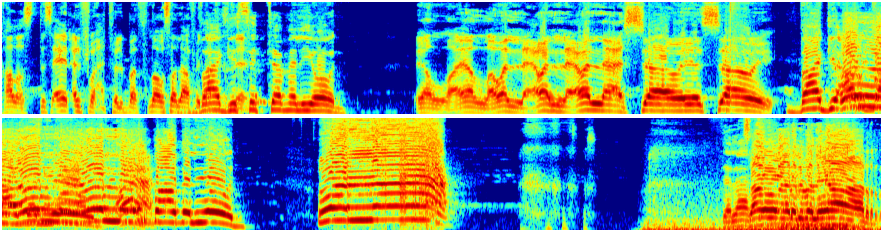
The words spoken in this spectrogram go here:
خلص 90 ألف واحد في البث. نوصلها في باقي دقيقتين. 6 مليون. يلا يلا ولع ولع ولع الساوي الساوي. باقي 4 والله، مليون. والله. 4 مليون. ولع! صور المليار.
